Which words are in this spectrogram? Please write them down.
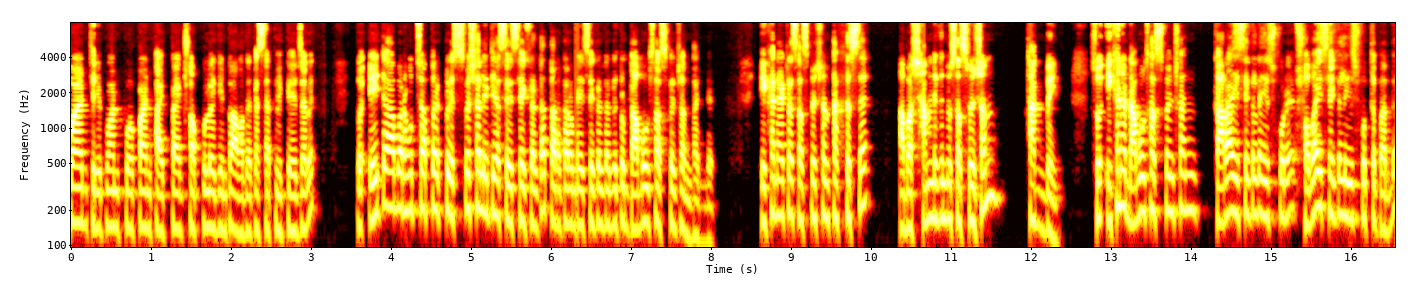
point three point four point five point সবগুলোই কিন্তু আমাদের কাছে আপনি পেয়ে যাবেন। তো এইটা আবার হচ্ছে আপনার একটু স্পেশালিটি আছে এই সাইকেলটা তার কারণে এই সাইকেলটা কিন্তু ডাবল সাসপেনশন থাকবে। এখানে একটা সাসপেনশন থাকতেছে, আবার সামনে কিন্তু সাসপেনশন থাকবেই। সো এখানে ডাবল সাসপেনশন কারা এই সাইকেলটা ইউজ করে? সবাই সাইকেল ইউজ করতে পারবে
